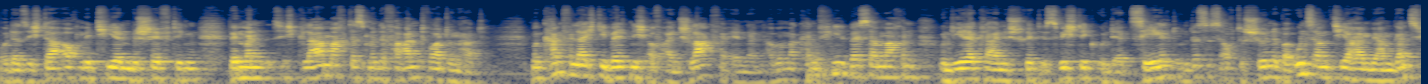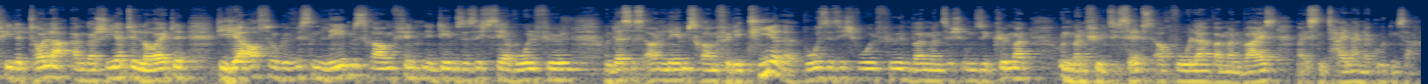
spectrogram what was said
oder sich da auch mit Tieren beschäftigen, wenn man sich klar macht, dass man eine Verantwortung hat. Man kann vielleicht die Welt nicht auf einen Schlag verändern, aber man kann viel besser machen und jeder kleine Schritt ist wichtig und er zählt. Und das ist auch das Schöne bei uns am Tierheim. Wir haben ganz viele tolle, engagierte Leute, die hier auch so einen gewissen Lebensraum finden, in dem sie sich sehr wohlfühlen. Und das ist auch ein Lebensraum für die Tiere, wo sie sich wohlfühlen, weil man sich um sie kümmert und man fühlt sich selbst auch wohler, weil man weiß, man ist ein Teil einer guten Sache.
